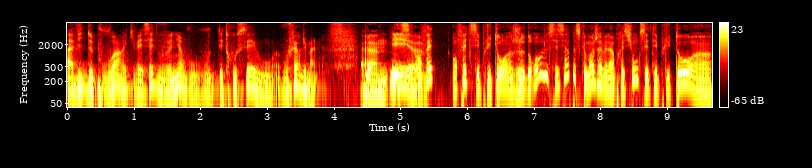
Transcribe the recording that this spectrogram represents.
avide de pouvoir et qui va essayer de vous venir vous, vous détrousser ou vous faire du mal. et en fait en fait, c'est plutôt un jeu de rôle, c'est ça? Parce que moi, j'avais l'impression que c'était plutôt un,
